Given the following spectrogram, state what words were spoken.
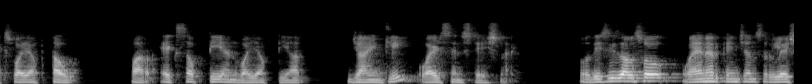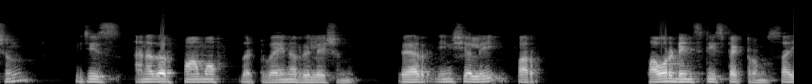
xy of tau for x of t and y of t are jointly wide sense stationary. So, this is also Wiener-Khinchin's relation which is another form of that Wiener relation where initially for power density spectrum psi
